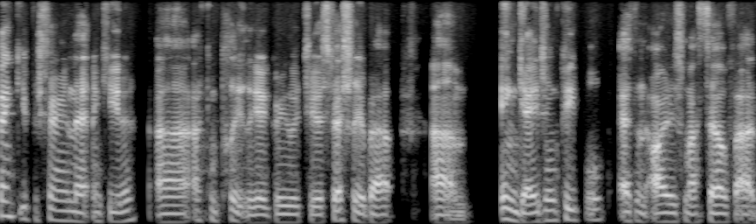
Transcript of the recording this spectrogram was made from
Thank you for sharing that, Nikkita. Uh, I completely agree with you, especially about um, engaging people. As an artist myself, I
